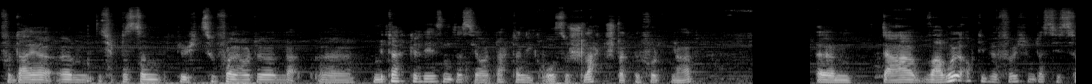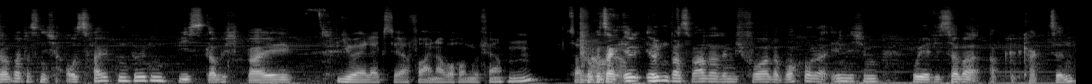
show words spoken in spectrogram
Von daher, ähm, ich habe das dann durch Zufall heute na, äh, Mittag gelesen, dass ja heute Nacht dann die große Schlacht stattgefunden hat. Ähm, da war wohl auch die Befürchtung, dass die Server das nicht aushalten würden, wie es, glaube ich, bei ULX ja vor einer Woche ungefähr. Hm? Ich wollte sagen, ir irgendwas war da nämlich vor einer Woche oder ähnlichem, wo ja die Server abgekackt sind.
